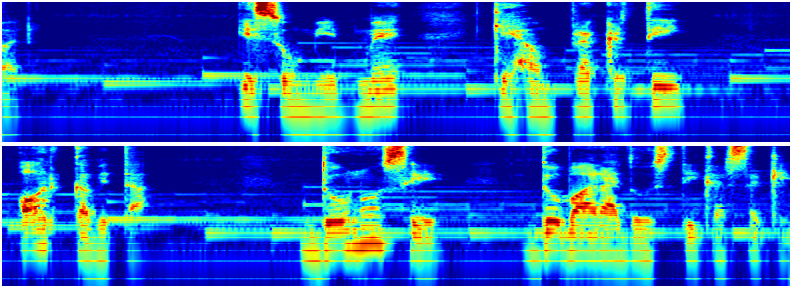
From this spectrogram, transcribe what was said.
पर। इस उम्मीद में कि हम प्रकृति और कविता दोनों से दोबारा दोस्ती कर सकें।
